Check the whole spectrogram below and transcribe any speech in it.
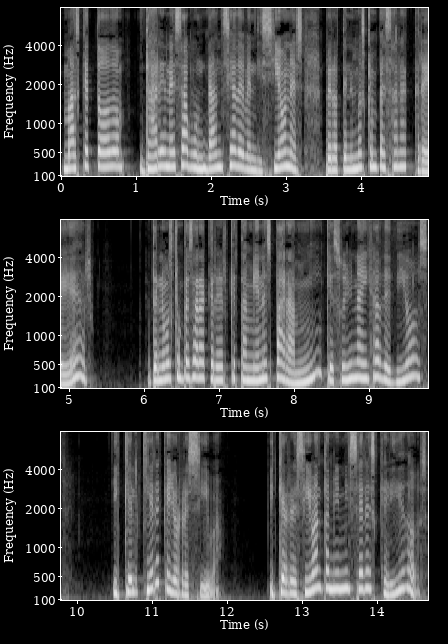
más que todo dar en esa abundancia de bendiciones, pero tenemos que empezar a creer. Tenemos que empezar a creer que también es para mí, que soy una hija de Dios y que Él quiere que yo reciba y que reciban también mis seres queridos,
